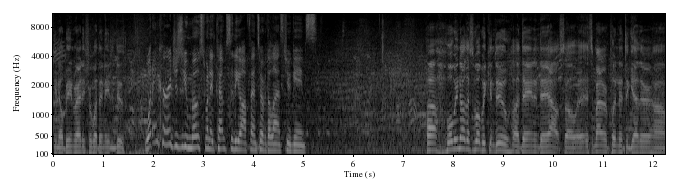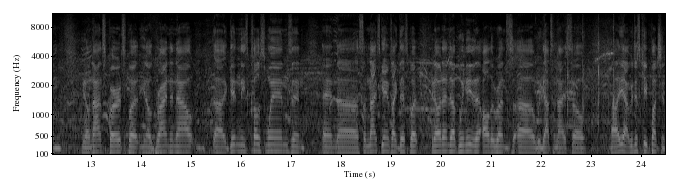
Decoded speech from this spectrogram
you know being ready for what they need to do. What encourages you most when it comes to the offense over the last two games? Uh, well, we know this is what we can do uh, day in and day out. So it's a matter of putting it together. Um, you know, not spurts, but you know, grinding out, uh, getting these close wins and and uh, some nice games like this. But you know, it ended up we needed all the runs uh, we got tonight. So uh, yeah, we just keep punching.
